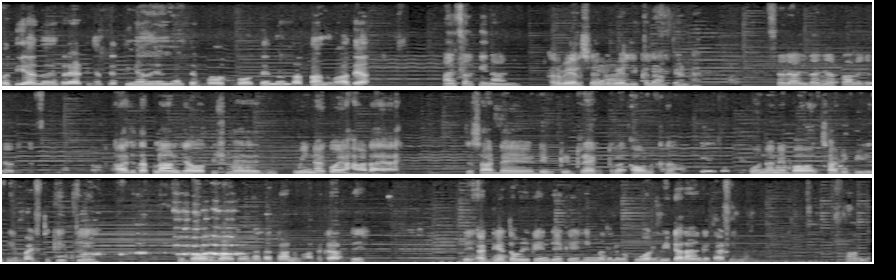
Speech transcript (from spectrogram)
ਵਧੀਆ ਨੇ ਵੈਰਾਈਟੀਆਂ ਦਿੱਤੀਆਂ ਨੇ ਇਹਨਾਂ ਤੇ ਬਹੁਤ ਬਹੁਤ ਇਹਨਾਂ ਦਾ ਧੰਨਵਾਦ ਆ। ਹਾਂ ਸਰ ਕੀ ਨਾਮ ਹੈ? ਹਰਵੇਲ ਸਿੰਘ ਵੇਲੀ ਕਲਾਂ ਪਿੰਡ। ਸਰ ਅੱਜ ਦਾ ਜਿਹੜਾ ਪ੍ਰਾਲਾ ਕੀਤਾ ਉਹਦੇ ਦੱਸੋ ਅੱਜ ਦਾ ਪਲਾਨ ਜੋ ਪਿਛਲੇ ਮਹੀਨਾ ਕੋ ਹੜ੍ਹ ਆਇਆ ਸੀ ਤੇ ਸਾਡੇ ਡਿਪਟੀ ਡਾਇਰੈਕਟਰ ਔਲਖ ਉਹਨਾਂ ਨੇ ਬਹੁਤ ਸਾਡੀ ਵੀਰ ਦੀ ਮਦਦ ਕੀਤੀ। ਤੇ ਬਹੁਤ ਬਹੁਤ ਉਹਨਾਂ ਦਾ ਧੰਨਵਾਦ ਕਰਦੇ। ਤੇ ਅੱਗੇ ਤੋਂ ਵੀ ਕਹਿੰਦੇ ਕਿ ਅਸੀਂ ਮਤਲਬ ਹੋਰ ਵੀ ਕਰਾਂਗੇ ਤੁਹਾਡੀ ਮਦਦ ਹਾਂਜੀ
